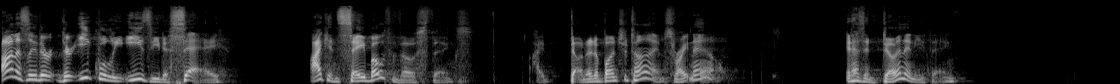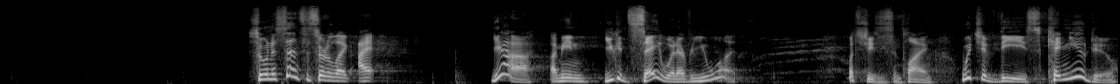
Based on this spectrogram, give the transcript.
honestly, they're, they're equally easy to say. I can say both of those things. I've done it a bunch of times right now. It hasn't done anything. So, in a sense, it's sort of like I, yeah, I mean, you can say whatever you want. What's Jesus implying? Which of these can you do?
